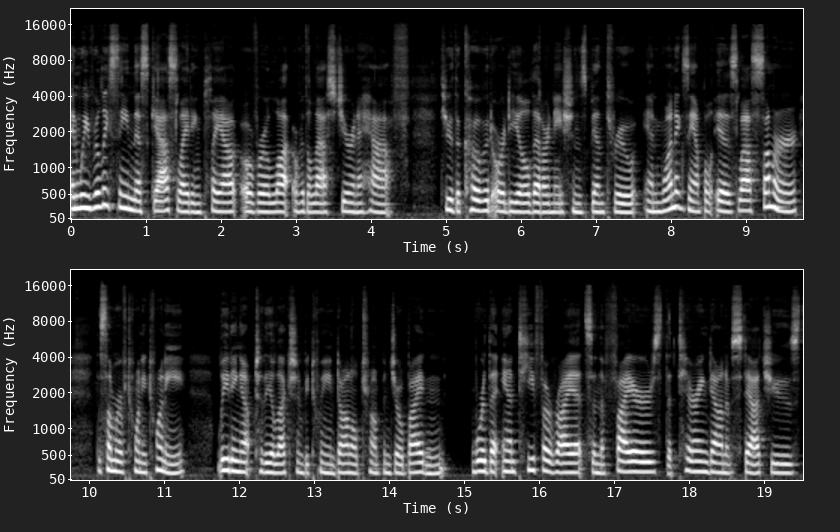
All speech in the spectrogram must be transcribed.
And we've really seen this gaslighting play out over a lot over the last year and a half through the COVID ordeal that our nation's been through. And one example is last summer, the summer of 2020, leading up to the election between Donald Trump and Joe Biden were the Antifa riots and the fires, the tearing down of statues,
